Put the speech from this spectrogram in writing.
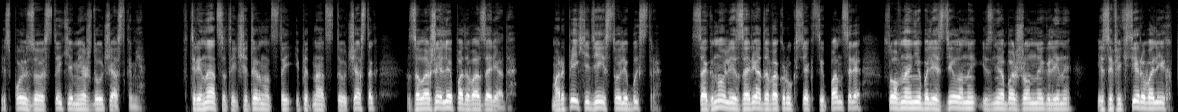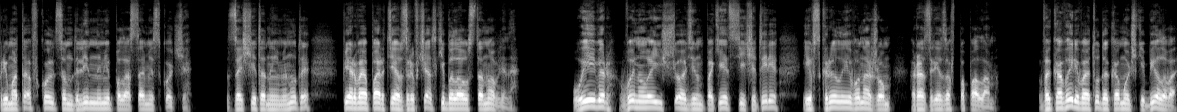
используя стыки между участками. В 13, 14 и 15 участок заложили по два заряда. Морпехи действовали быстро. Согнули заряды вокруг секции панциря, словно они были сделаны из необожженной глины, и зафиксировали их, примотав кольцам длинными полосами скотча. За считанные минуты первая партия взрывчатки была установлена. Уивер вынула еще один пакет С4 и вскрыла его ножом, разрезав пополам. Выковыривая оттуда комочки белого,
